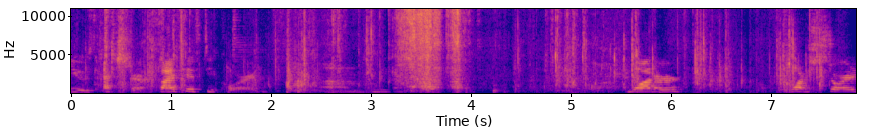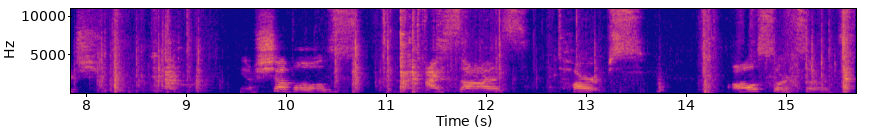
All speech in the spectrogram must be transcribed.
use extra. 550 cord. Um, water, water storage, you know, shovels, ice saws, tarps, all sorts of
